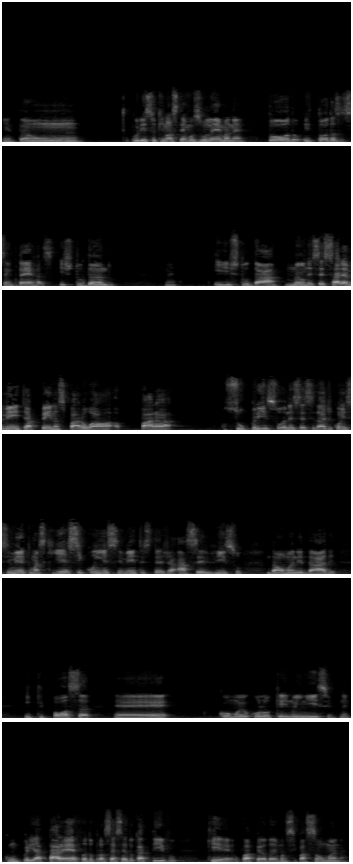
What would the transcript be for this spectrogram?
então por isso que nós temos o lema né todo e todas as sem terras estudando né? E estudar não necessariamente apenas para o para suprir sua necessidade de conhecimento, mas que esse conhecimento esteja a serviço da humanidade e que possa, é, como eu coloquei no início, né, cumprir a tarefa do processo educativo, que é o papel da emancipação humana.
